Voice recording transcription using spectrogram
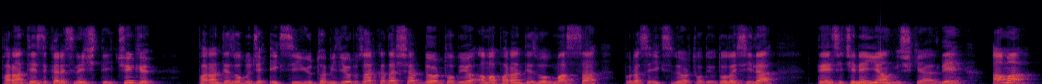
parantezli karesine eşit değil. Çünkü parantez olunca eksiyi yutabiliyoruz arkadaşlar. 4 oluyor ama parantez olmazsa burası eksi 4 oluyor. Dolayısıyla D seçeneği yanlış geldi. Ama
